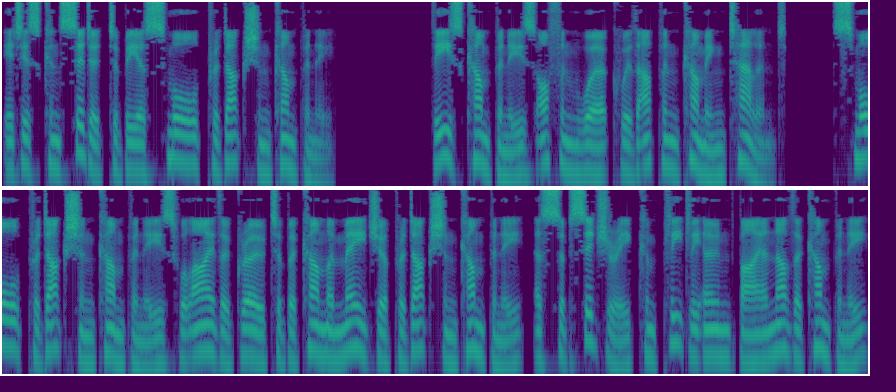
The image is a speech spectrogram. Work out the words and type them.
it is considered to be a small production company. These companies often work with up-and-coming talent. Small production companies will either grow to become a major production company, a subsidiary completely owned by another company,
